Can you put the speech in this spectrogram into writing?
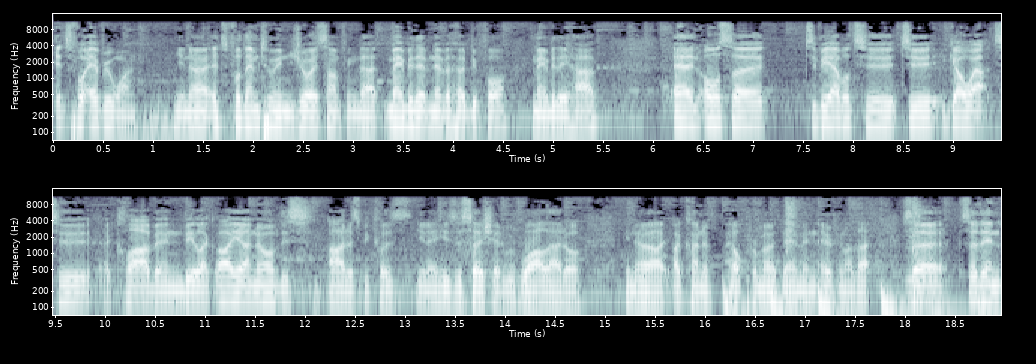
it's for everyone. You know, it's for them to enjoy something that maybe they've never heard before, maybe they have, and also to be able to to go out to a club and be like, oh yeah, I know of this artist because you know he's associated with Wild Out or. You know, I, I kind of help promote them and everything like that. So, so then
